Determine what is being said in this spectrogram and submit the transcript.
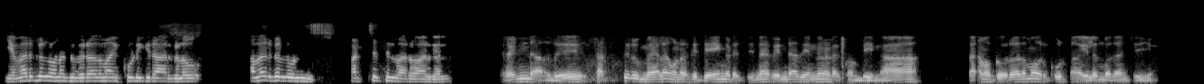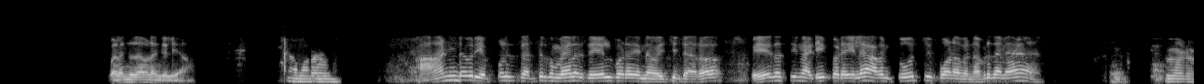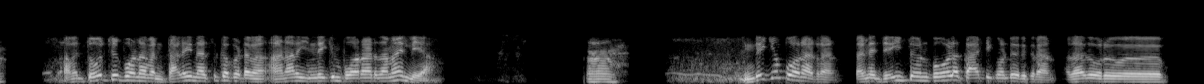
எவர்கள் உனக்கு விரோதமாய் கூடுகிறார்களோ அவர்கள் உன் பட்சத்தில் வருவார்கள். ரெண்டாவது சத்துரு மேல உனக்கு ஜெயம் கிடைச்சுன்னா ரெண்டாவது என்ன நடக்கும் அப்படின்னா நமக்கு விரோதமா ஒரு கூட்டம் எழும்பதான் செய்யும். விளங்குதா விளங்கலையா? ஆண்டவர் எப்பொழுது சத்துருக்கு மேல செயல்பட என்ன வச்சுட்டாரோ வேதத்தின் அடிப்படையில அவன் தோற்று போனவன். அப்படிதானே ஆமாண்ணா அவன் தோற்று போனவன் தலை நசுக்கப்பட்டவன். ஆனாலும் இன்னைக்கும் போராடுதானா இல்லையா? ஆ. இன்றைக்கும் போராடுறான். தன்னை ஜெயித்தவன் போல காட்டிக் கொண்டு இருக்கிறான். அதாவது ஒரு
